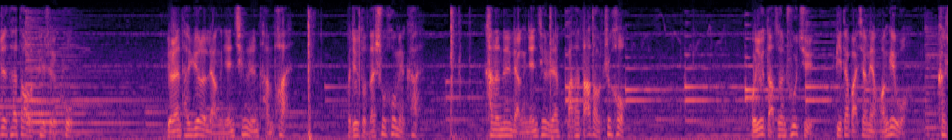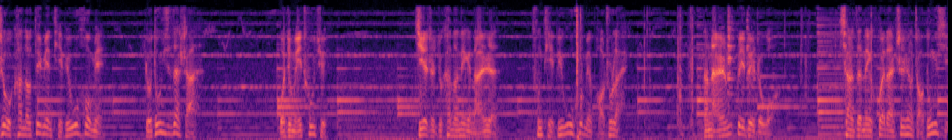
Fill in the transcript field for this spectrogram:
跟着他到了配水库，原来他约了两个年轻人谈判，我就躲在树后面看，看到那两个年轻人把他打倒之后，我就打算出去逼他把项链还给我，可是我看到对面铁皮屋后面有东西在闪，我就没出去。接着就看到那个男人从铁皮屋后面跑出来，那男人背对着我，像是在那个坏蛋身上找东西。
